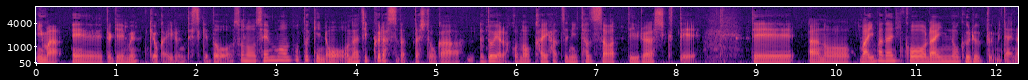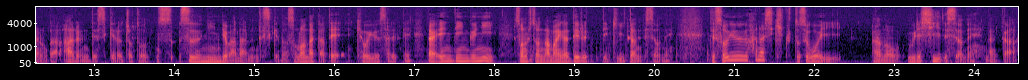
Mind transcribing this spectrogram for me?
今、えーと、ゲーム業界いるんですけどその専門の時の同じクラスだった人がどうやらこの開発に携わっているらしくてであのまあいまだにこう LINE のグループみたいなのがあるんですけどちょっと数人ではなるんですけどその中で共有されてだからエンディングにその人の名前が出るって聞いたんですよね。でそういう話聞くとすごいあの嬉しいですよね。なんか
